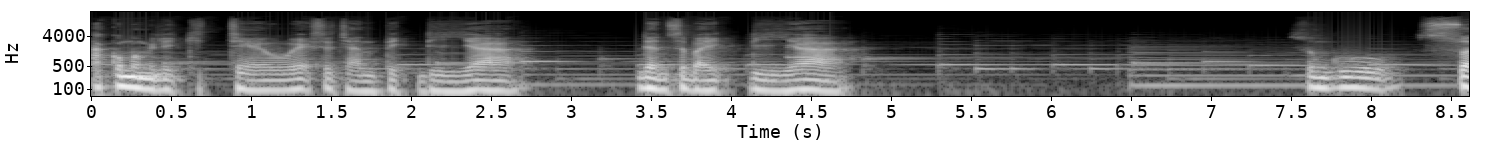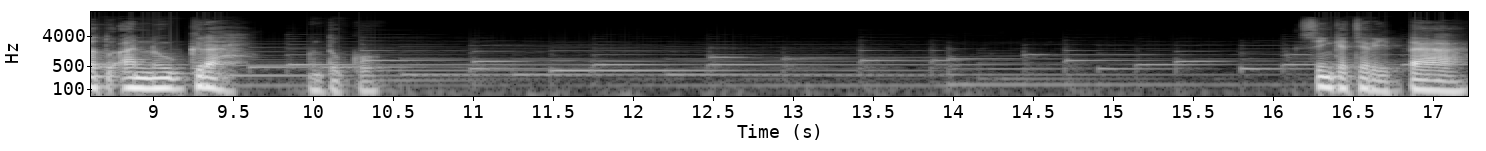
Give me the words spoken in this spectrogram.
aku memiliki cewek secantik dia dan sebaik dia. Sungguh suatu anugerah untukku. Singkat cerita,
